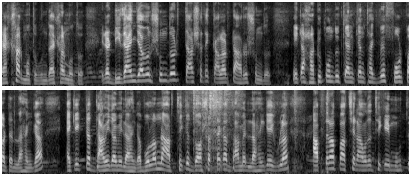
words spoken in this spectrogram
দেখার মতো বোন দেখার মতো। এটা ডিজাইন যেমন সুন্দর, তার সাথে কালারটা আরও সুন্দর। এটা হাঁটু পর্যন্ত ক্যান ক্যান থাকবে ফোর পার্টের লেহেঙ্গা এক একটা দামি দামি লেহেঙ্গা। বললাম না, আট থেকে দশ হাজার টাকা দামের লেহেঙ্গা এগুলো। আপনারা পাচ্ছেন আমাদের থেকে এই মুহূর্তে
